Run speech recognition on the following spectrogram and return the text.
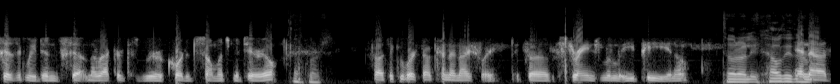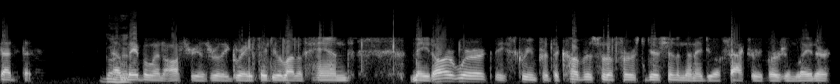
physically didn't fit on the record because we recorded so much material. of course. So I think it worked out kind of nicely. It's a strange little EP, you know. Totally. How did And uh, that that, go that ahead. label in Austria is really great. They do a lot of hand-made artwork. They screen print the covers for the first edition, and then they do a factory version later.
